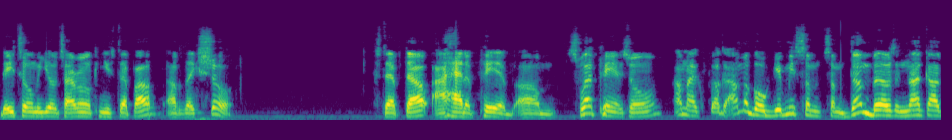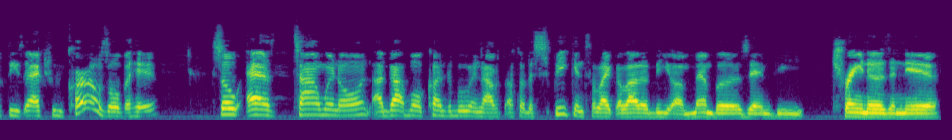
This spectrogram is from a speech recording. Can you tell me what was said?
they told me, yo, Tyrone, can you step out? I was like, sure. Stepped out. I had a pair of um, sweatpants on. I'm like, fuck it, I'm gonna go get me some some dumbbells and knock out these actual curls over here. So as time went on, I got more comfortable and I, I started speaking to like a lot of the uh, members and the trainers in there.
